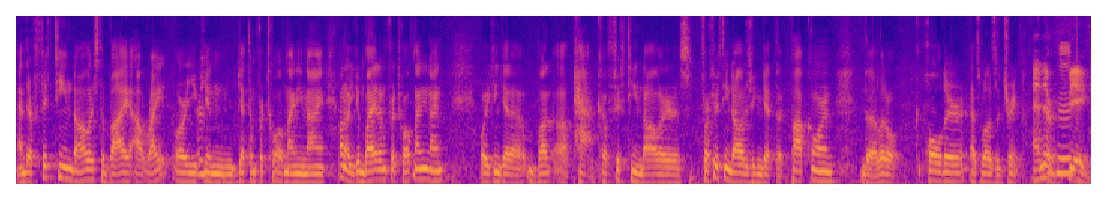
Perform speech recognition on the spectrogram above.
and they're fifteen dollars to buy outright, or you can get them for twelve ninety nine. Oh no, you can buy them for twelve ninety nine, or you can get a, a pack of fifteen dollars. For fifteen dollars, you can get the popcorn, the little holder, as well as a drink. and they're Mm-hmm. big.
